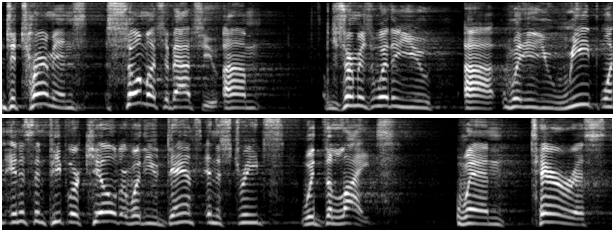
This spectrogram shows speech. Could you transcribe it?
determines so much about you. Um, determines whether you uh, whether you weep when innocent people are killed or whether you dance in the streets with delight when terrorists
